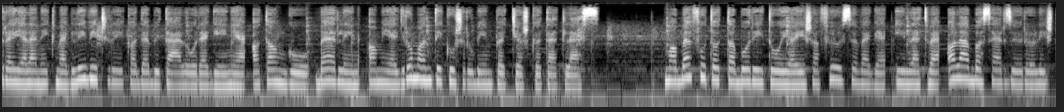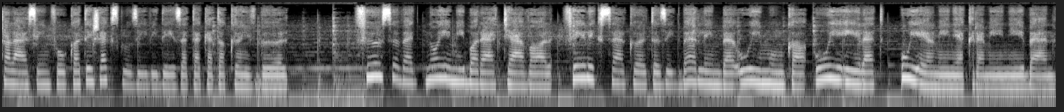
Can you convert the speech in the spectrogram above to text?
jelenik meg Livics Réka debütáló regénye, a Tangó, Berlin, ami egy romantikus Rubin pöttyös kötet lesz. Ma befutott a borítója és a fülszövege, illetve alába szerzőről is találsz infókat és exkluzív idézeteket a könyvből. Fülszöveg Noémi barátjával, félix költözik Berlinbe új munka, új élet, új élmények reményében.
